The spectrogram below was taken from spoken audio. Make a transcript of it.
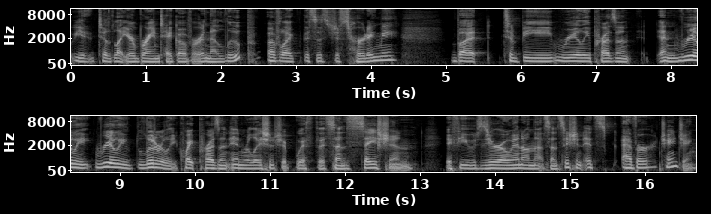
you, to let your brain take over in that loop of like this is just hurting me, but to be really present and really, really, literally quite present in relationship with the sensation. If you zero in on that sensation, it's ever changing.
